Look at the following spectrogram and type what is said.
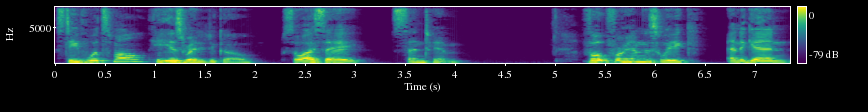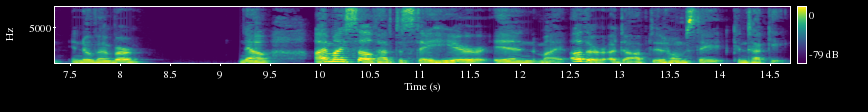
Steve Woodsmall, he is ready to go. So I say, send him. Vote for him this week and again in November. Now, I myself have to stay here in my other adopted home state, Kentucky,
